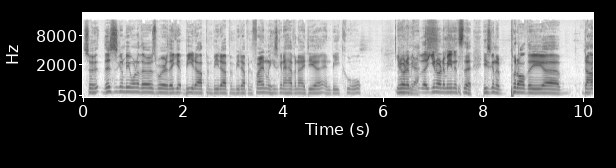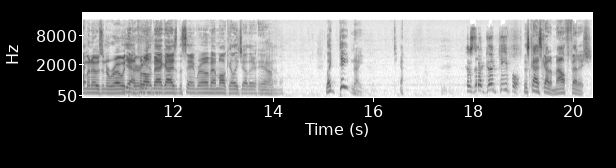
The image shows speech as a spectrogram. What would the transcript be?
So this is going to be one of those where they get beat up and beat up and beat up, and finally he's going to have an idea and be cool. You know what I mean? Yeah. You know what I mean? It's the he's going to put all the uh, dominoes in a row at yeah, the very put all the bad guys in the same room, and all kill each other. Yeah. like date night. Yeah, Because they're good people. This guy's got a mouth fetish.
